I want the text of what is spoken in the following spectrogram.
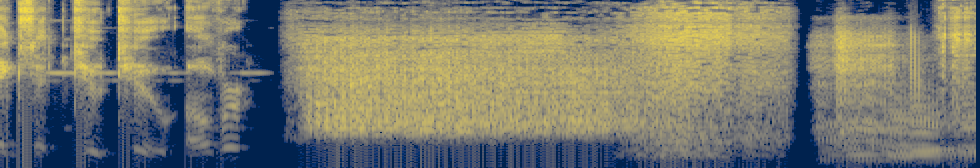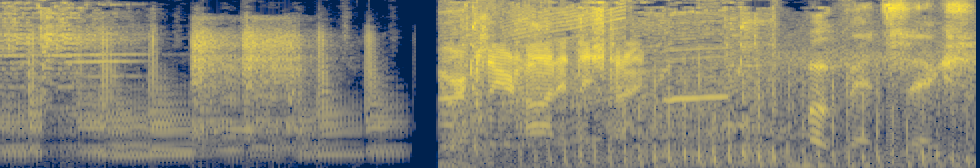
Exit 22, over. Were cleared hot at this time. Smoke Vet 6.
